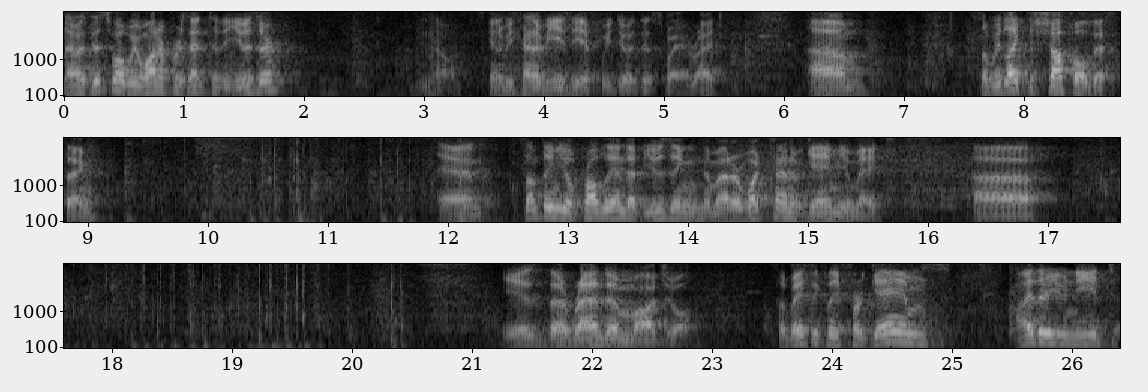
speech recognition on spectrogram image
now, is this what we want to present to the user? No. It's going to be kind of easy if we do it this way, right? Um, so we'd like to shuffle this thing. And something you'll probably end up using no matter what kind of game you make. Uh, is the random module. So basically, for games, either you need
